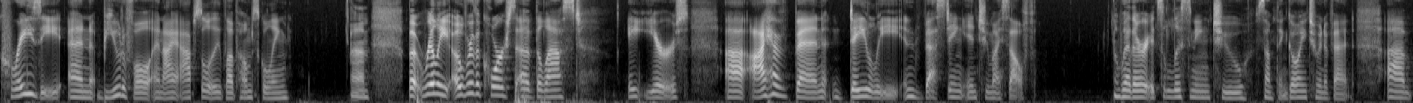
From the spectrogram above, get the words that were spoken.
crazy and beautiful, and I absolutely love homeschooling. Um, but really, over the course of the last eight years, uh, I have been daily investing into myself whether it's listening to something, going to an event. Um,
